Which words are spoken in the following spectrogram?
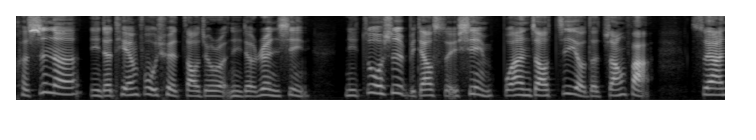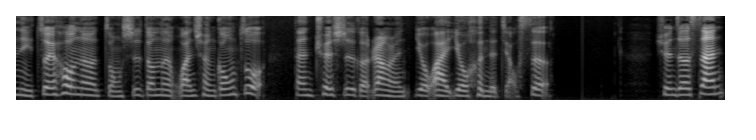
可是呢，你的天赋却造就了你的任性，你做事比较随性，不按照既有的章法。虽然你最后呢总是都能完成工作，但却是个让人又爱又恨的角色。选择三，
